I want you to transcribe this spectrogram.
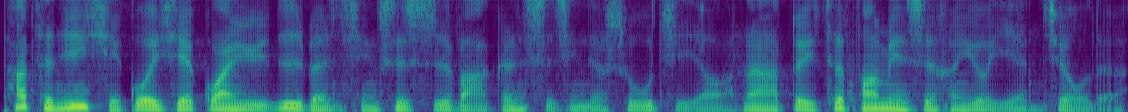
他曾经写过一些关于日本刑事司法跟死刑的书籍哦，那对这方面是很有研究的。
